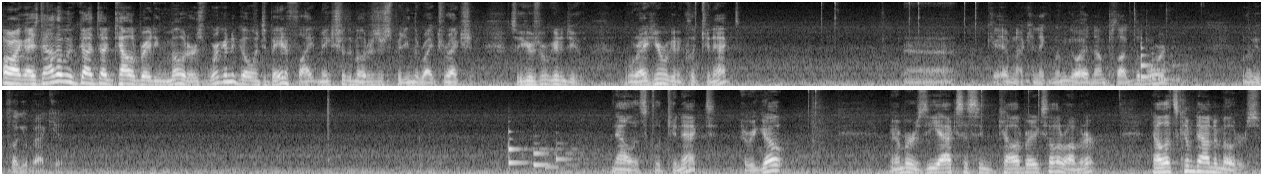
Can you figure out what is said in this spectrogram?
All right, guys, now that we've got done calibrating the motors, we're going to go into Betaflight and make sure the motors are spinning the right direction. So here's what we're going to do. Right here, we're going to click connect. Uh, okay, I'm not connecting. Let me go ahead and unplug the board. Let me plug it back in. Now let's click connect. There we go. Remember Z-axis and calibrate accelerometer. Now let's come down to motors.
